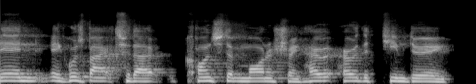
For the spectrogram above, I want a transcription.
then it goes back to that constant monitoring. How how are the team doing?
